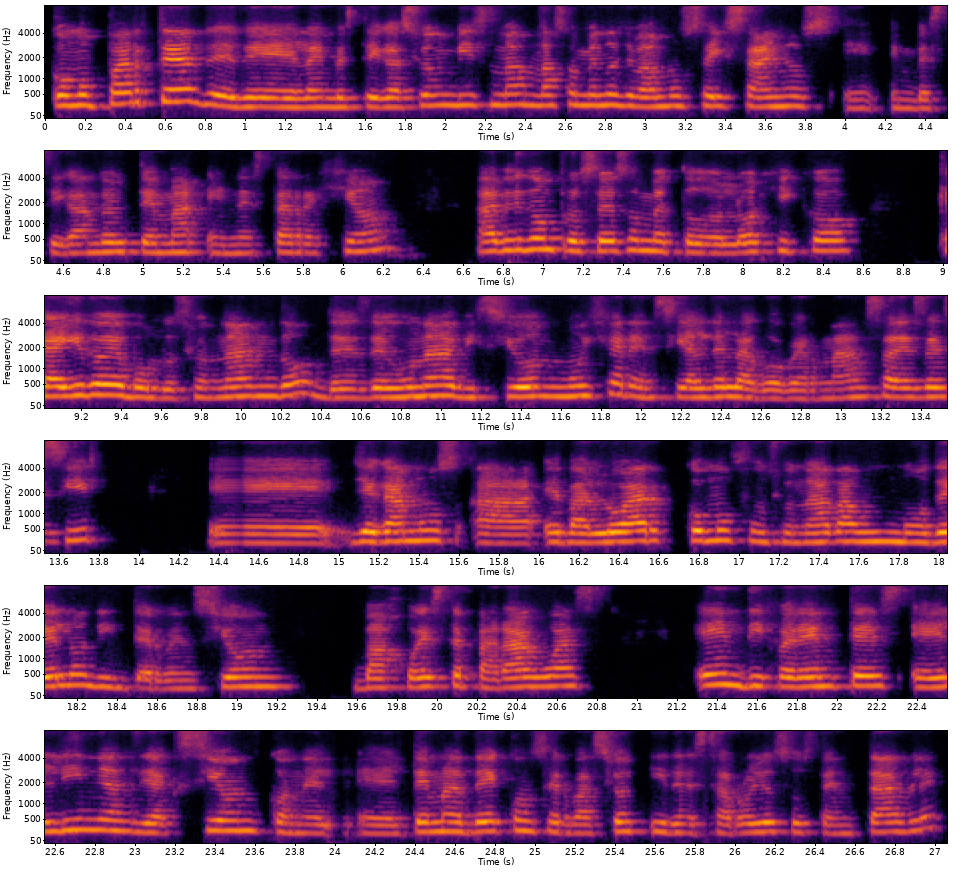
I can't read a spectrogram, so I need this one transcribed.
Como parte de, la investigación misma, más o menos llevamos seis años eh, investigando el tema en esta región. Ha habido un proceso metodológico que ha ido evolucionando desde una visión muy gerencial de la gobernanza, es decir, eh, llegamos a evaluar cómo funcionaba un modelo de intervención bajo este paraguas en diferentes eh, líneas de acción con el, tema de conservación y desarrollo sustentable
